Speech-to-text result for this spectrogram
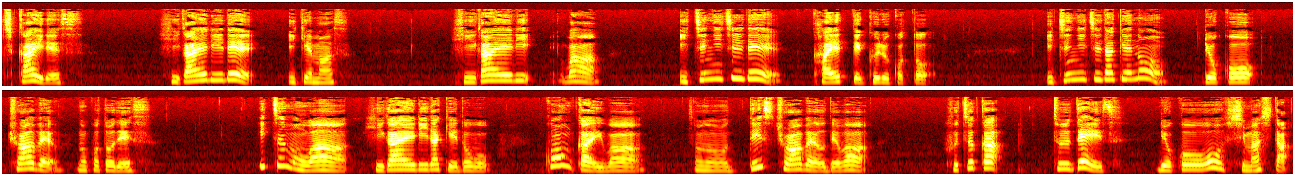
近いです。日帰りで行けます。日帰りは一日で帰ってくること。一日だけの旅行、トラベルのことです。いつもは日帰りだけど、今回はその This Travel では2日、2 days 旅行をしました。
